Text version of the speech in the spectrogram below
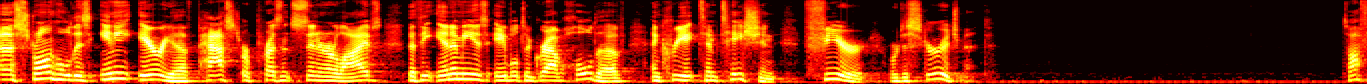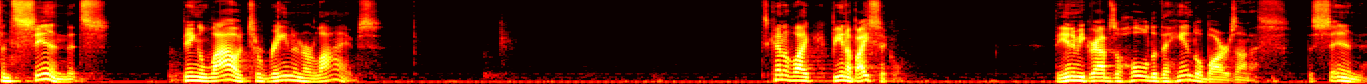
A stronghold is any area of past or present sin in our lives that the enemy is able to grab hold of and create temptation, fear, or discouragement. It's often sin that's being allowed to reign in our lives. It's kind of like being a bicycle. The enemy grabs a hold of the handlebars on us, the sin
